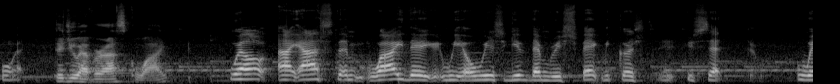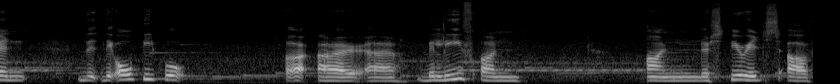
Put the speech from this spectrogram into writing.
What? Did you ever ask why? Well, I asked them why they we always give them respect because you said when the, the old people are, are uh, believe on on the spirits of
